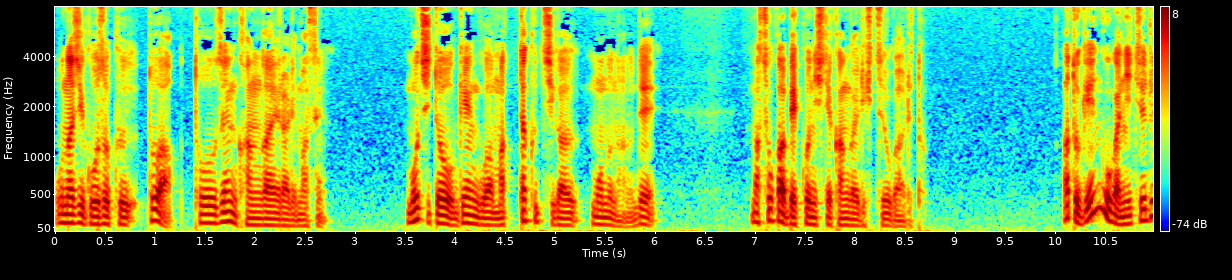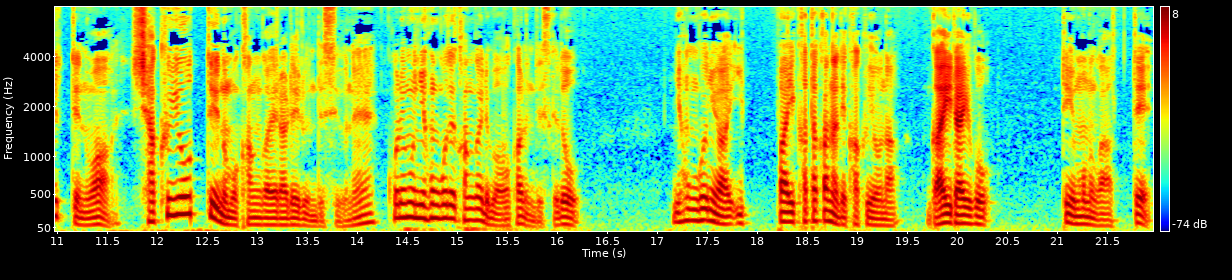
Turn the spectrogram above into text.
同じ語族とは当然考えられません。文字と言語は全く違うものなので、まあ、そこは別個にして考える必要があると。あと言語が似てるっていうのは借用っていうのも考えられるんですよね。これも日本語で考えればわかるんですけど、日本語にはいっぱいカタカナで書くような外来語っていうものがあって、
